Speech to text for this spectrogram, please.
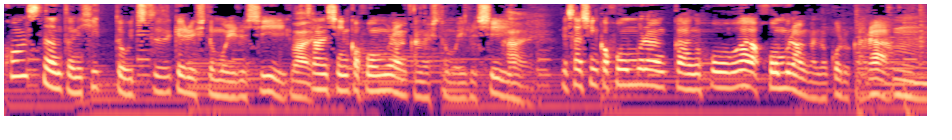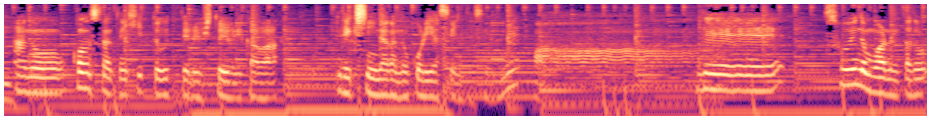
コンスタントにヒットを打ち続ける人もいるし、はい。三振かホームランかの人もいるし、はい。で三振かホームランかの方がホームランが残るから、うん。あのコンスタントにヒットを打ってる人よりかは歴史に名が残りやすいんですよね。あでそういうのもあるんだけど、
